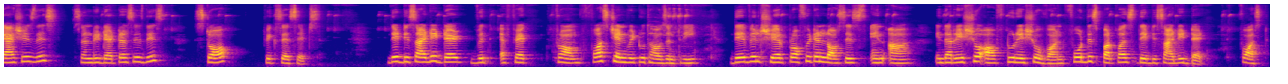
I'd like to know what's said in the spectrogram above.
cash is this sundry debtors is this stock fixed assets. They decided that with effect from 1st January 2003 they will share profit and losses in a in the ratio of 2 ratio 1 for this purpose they decided that First,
